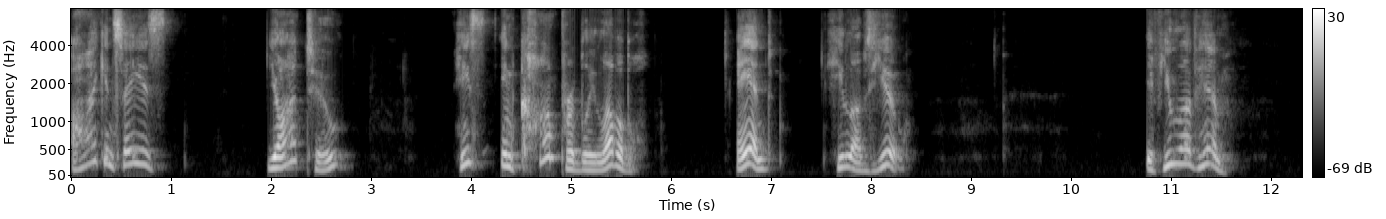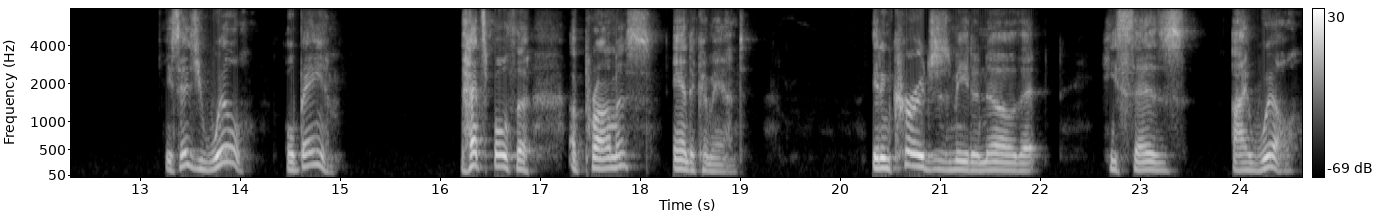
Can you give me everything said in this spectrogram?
All I can say is you ought to. He's incomparably lovable. And he loves you. If you love him, he says you will obey him. That's both a, a promise and a command. It encourages me to know that he says, I will.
